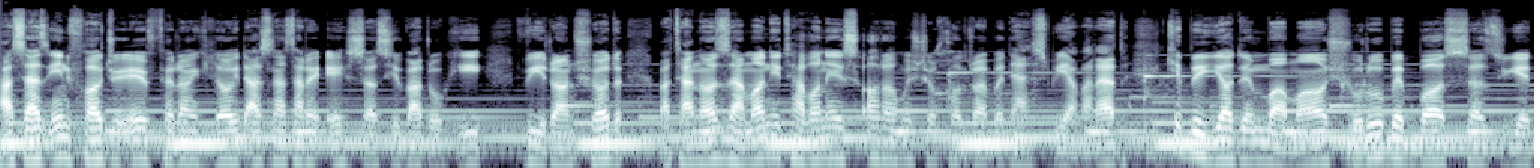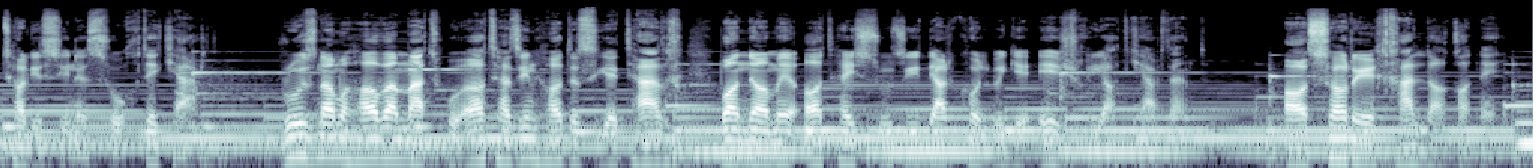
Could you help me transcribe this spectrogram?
پس از این فاجعه فرانک لوید از نظر احساسی و روحی ویران شد و تنها زمانی توانست آرامش خود را به دست بیاورد که به یاد ماما شروع به بازسازی تالیسین سوخته کرد. روزنامه ها و مطبوعات از این حادثه تلخ با نام آتش سوزی در کلبه عشق یاد کردند. آثار خلاقانه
